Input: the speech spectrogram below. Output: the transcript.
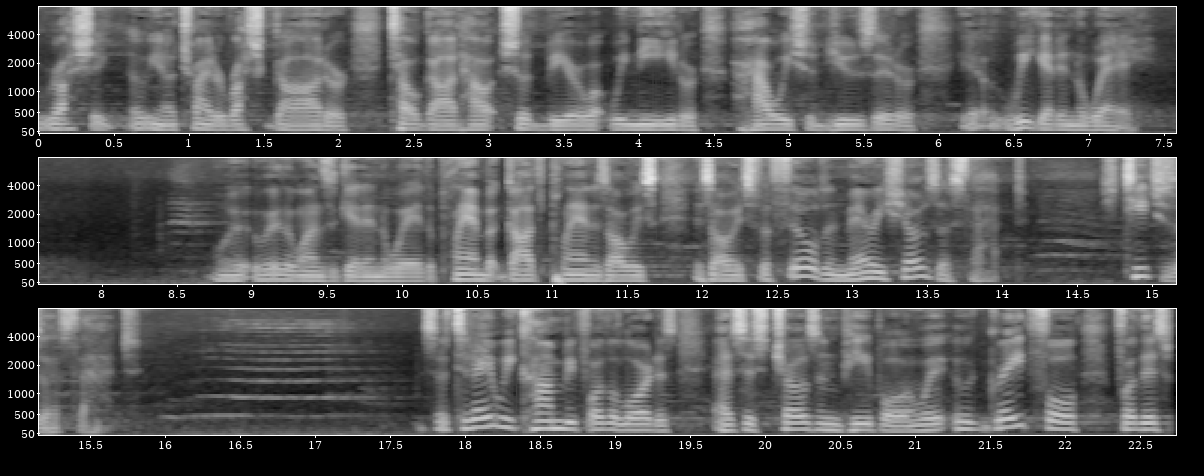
rushing, you know, try to rush God or tell God how it should be or what we need or how we should use it, or you know, we get in the way. We're, we're the ones that get in the way of the plan, but God's plan is always, is always fulfilled, and Mary shows us that. She teaches us that. So today we come before the Lord as, as His chosen people, and we're grateful for this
